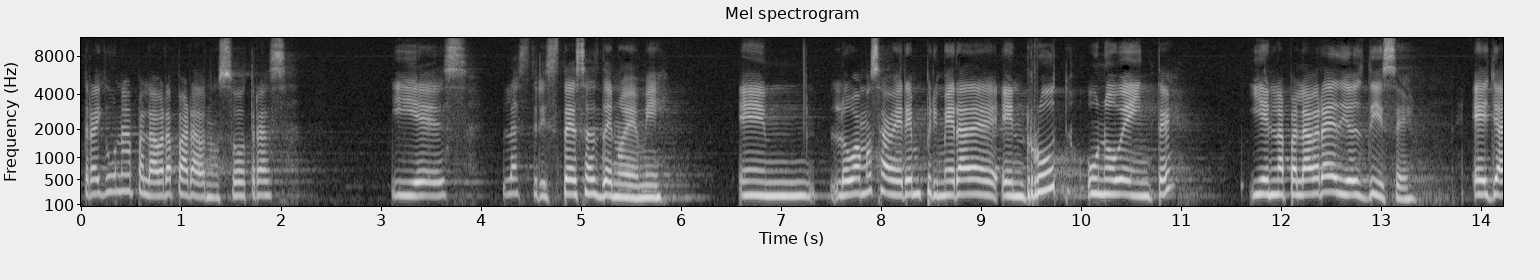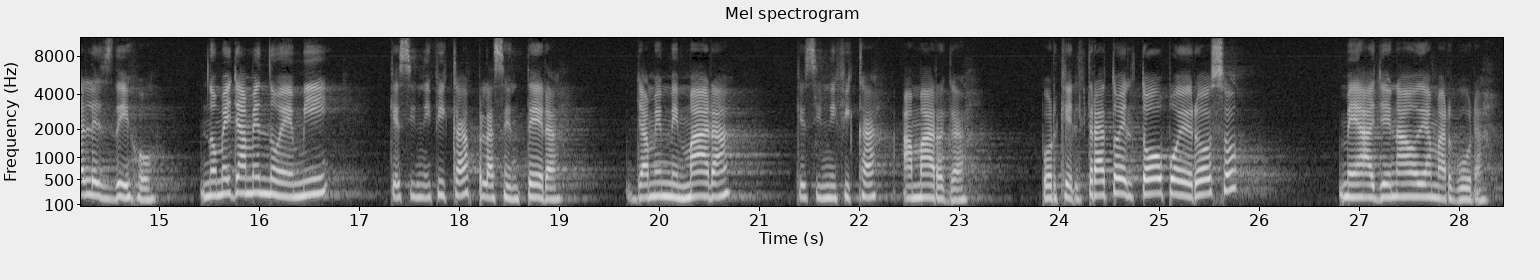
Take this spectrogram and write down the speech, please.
traigo una palabra para nosotras y es las tristezas de Noemí. lo vamos a ver en primera en Ruth 1:20 y en la palabra de Dios dice, ella les dijo, no me llamen Noemí, que significa placentera, llámenme Mara, que significa amarga, porque el trato del Todopoderoso me ha llenado de amargura.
